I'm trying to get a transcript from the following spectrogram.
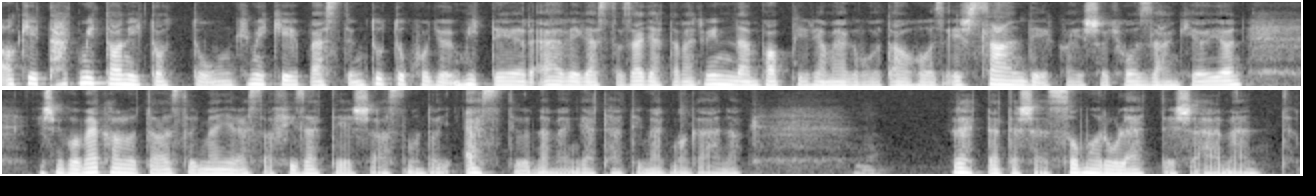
akit hát mi tanítottunk, mi képeztünk, tudtuk, hogy ő mit ér, elvégezte az egyetemet, minden papírja megvolt ahhoz, és szándéka is, hogy hozzánk jöjjön, és mikor meghallotta azt, hogy mennyi lesz a fizetése, azt mondta, hogy ezt ő nem engedheti meg magának. Rettetesen szomorú lett, és elment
